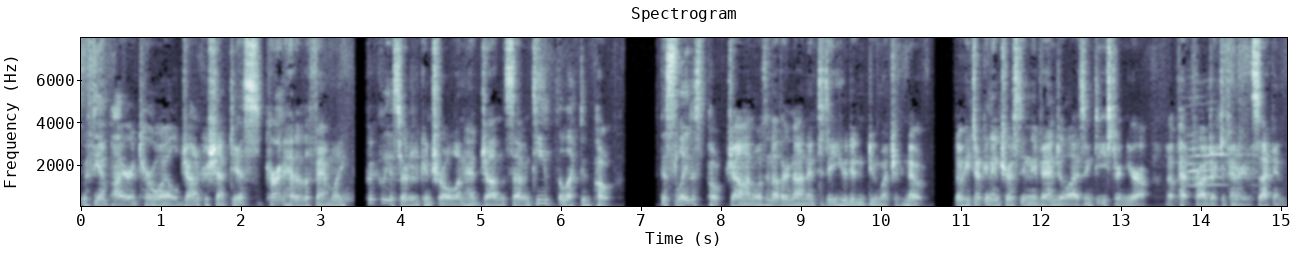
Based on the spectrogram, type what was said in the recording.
With the empire in turmoil, John Crescentius, current head of the family, quickly asserted control and had John XVII elected pope. This latest Pope John was another nonentity who didn't do much of note, though he took an interest in evangelizing to Eastern Europe, a pet project of Henry II.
